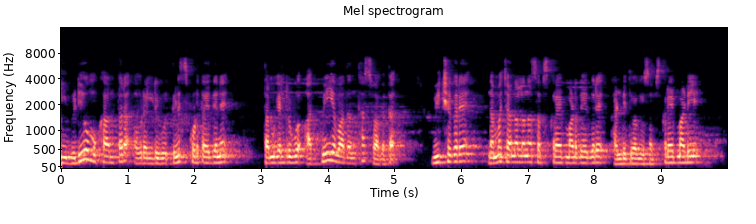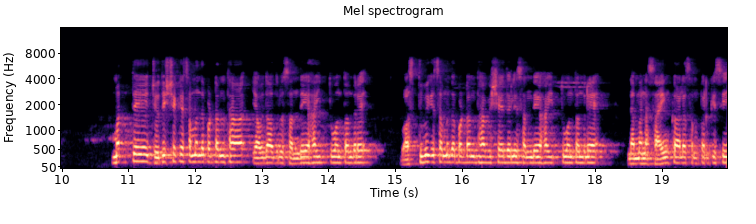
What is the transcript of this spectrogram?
ಈ ವಿಡಿಯೋ ಮುಖಾಂತರ ಅವರೆಲ್ಲರಿಗೂ ತಿಳಿಸ್ಕೊಡ್ತಾ ಇದ್ದೇನೆ. ತಮಗೆಲ್ರಿಗೂ ಆತ್ಮೀಯವಾದಂಥ ಸ್ವಾಗತ. ವೀಕ್ಷಕರೇ, ನಮ್ಮ ಚಾನಲನ್ನು ಸಬ್ಸ್ಕ್ರೈಬ್ ಮಾಡದೇ ಇದ್ದರೆ ಖಂಡಿತವಾಗಿಯೂ ಸಬ್ಸ್ಕ್ರೈಬ್ ಮಾಡಿ. ಮತ್ತು ಜ್ಯೋತಿಷ್ಯಕ್ಕೆ ಸಂಬಂಧಪಟ್ಟಂಥ ಯಾವುದಾದ್ರೂ ಸಂದೇಹ ಇತ್ತು ಅಂತಂದರೆ, ವಾಸ್ತುವಿಗೆ ಸಂಬಂಧಪಟ್ಟಂತಹ ವಿಷಯದಲ್ಲಿ ಸಂದೇಹ ಇತ್ತು ಅಂತಂದರೆ, ನಮ್ಮನ್ನು ಸಾಯಂಕಾಲ ಸಂಪರ್ಕಿಸಿ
